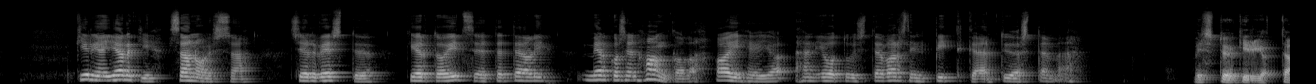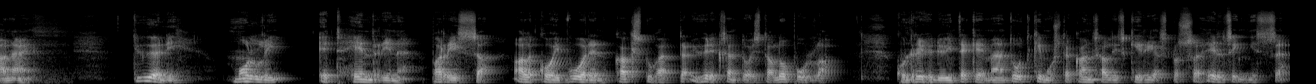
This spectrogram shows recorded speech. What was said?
Kirjan jälkisanoissa Selvestö kertoo itse, että tämä oli melkoisen hankala aihe ja hän joutui sitä varsin pitkään työstämään. Vestö kirjoittaa näin. Työni Molli et Henrin parissa alkoi vuoden 2019 lopulla, kun ryhdyin tekemään tutkimusta kansalliskirjastossa Helsingissä.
